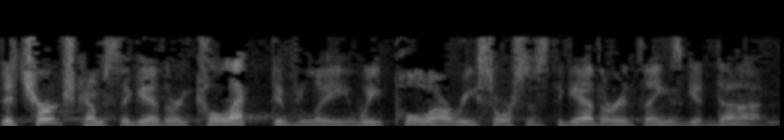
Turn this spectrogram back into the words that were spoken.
The church comes together and collectively we pull our resources together and things get done.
